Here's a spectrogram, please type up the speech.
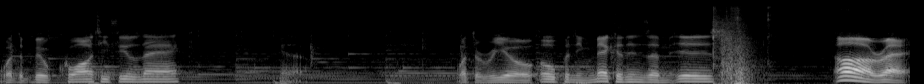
What the build quality feels like. What the real opening mechanism is. Alright,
